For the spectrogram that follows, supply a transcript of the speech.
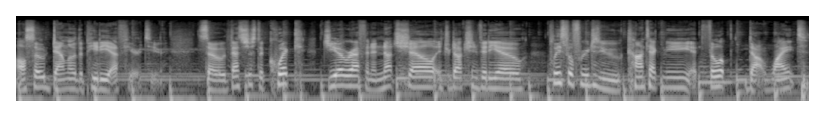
also download the PDF here too. So that's just a quick GeoRef in a nutshell introduction video. Please feel free to contact me at philip.white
